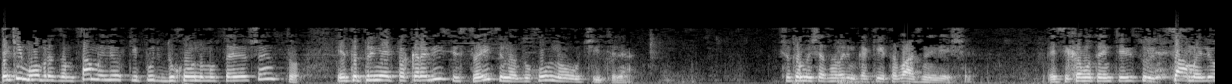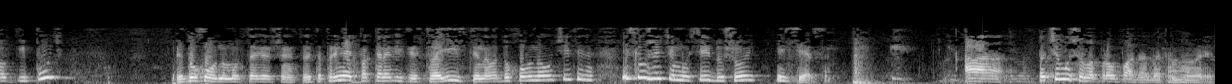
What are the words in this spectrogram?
Таким образом, самый легкий путь к духовному совершенству – это принять покровительство истинно духовного учителя. Что-то мы сейчас говорим какие-то важные вещи. Если кого-то интересует самый легкий путь к духовному совершенству, это принять покровительство истинного духовного учителя и служить ему всей душой и сердцем. А почему Шила Прабхупада об этом говорит?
